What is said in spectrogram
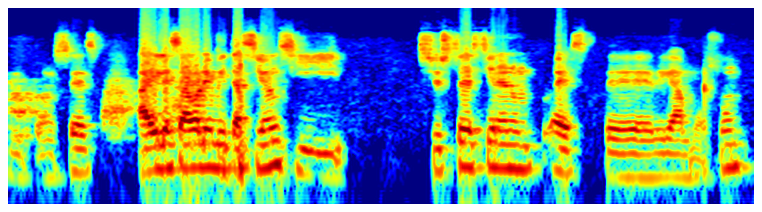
Entonces, ahí les hago la invitación si, si ustedes tienen un, este, digamos, un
